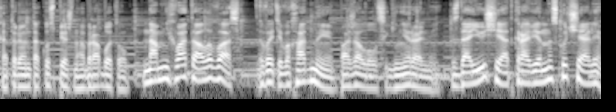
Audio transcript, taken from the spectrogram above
который он так успешно обработал. «Нам не хватало вас в эти выходные», — пожаловался генеральный. «Сдающие откровенно скучали».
